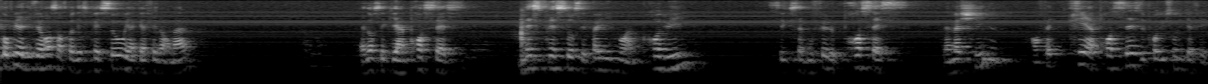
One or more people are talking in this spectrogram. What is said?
compris, la différence entre un espresso et un café normal? Alors, c'est qu'il y a un process. L'espresso, ce n'est pas uniquement un produit, c'est que ça vous fait le process. La machine, en fait, crée un process de production du café.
